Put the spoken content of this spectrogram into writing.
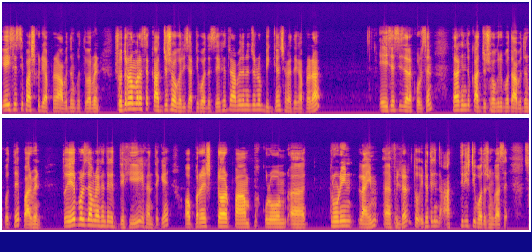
এইচএসসি পাস করে আপনারা আবেদন করতে পারবেন। সতেরো নম্বর আছে কার্য সহকারী চারটি পদ আছে। এক্ষেত্রে আবেদনের জন্য বিজ্ঞান শাখা থেকে আপনারা এইচএসসি যারা করছেন, তারা কিন্তু কার্য সহকারী পদে আবেদন করতে পারবেন। তো এরপর যদি আমরা এখান থেকে দেখি, এখান থেকে operator, pump, clone chlorine lime filter. তো এটাতে কিন্তু আটত্রিশটি পদসংখ্যা আছে। সো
